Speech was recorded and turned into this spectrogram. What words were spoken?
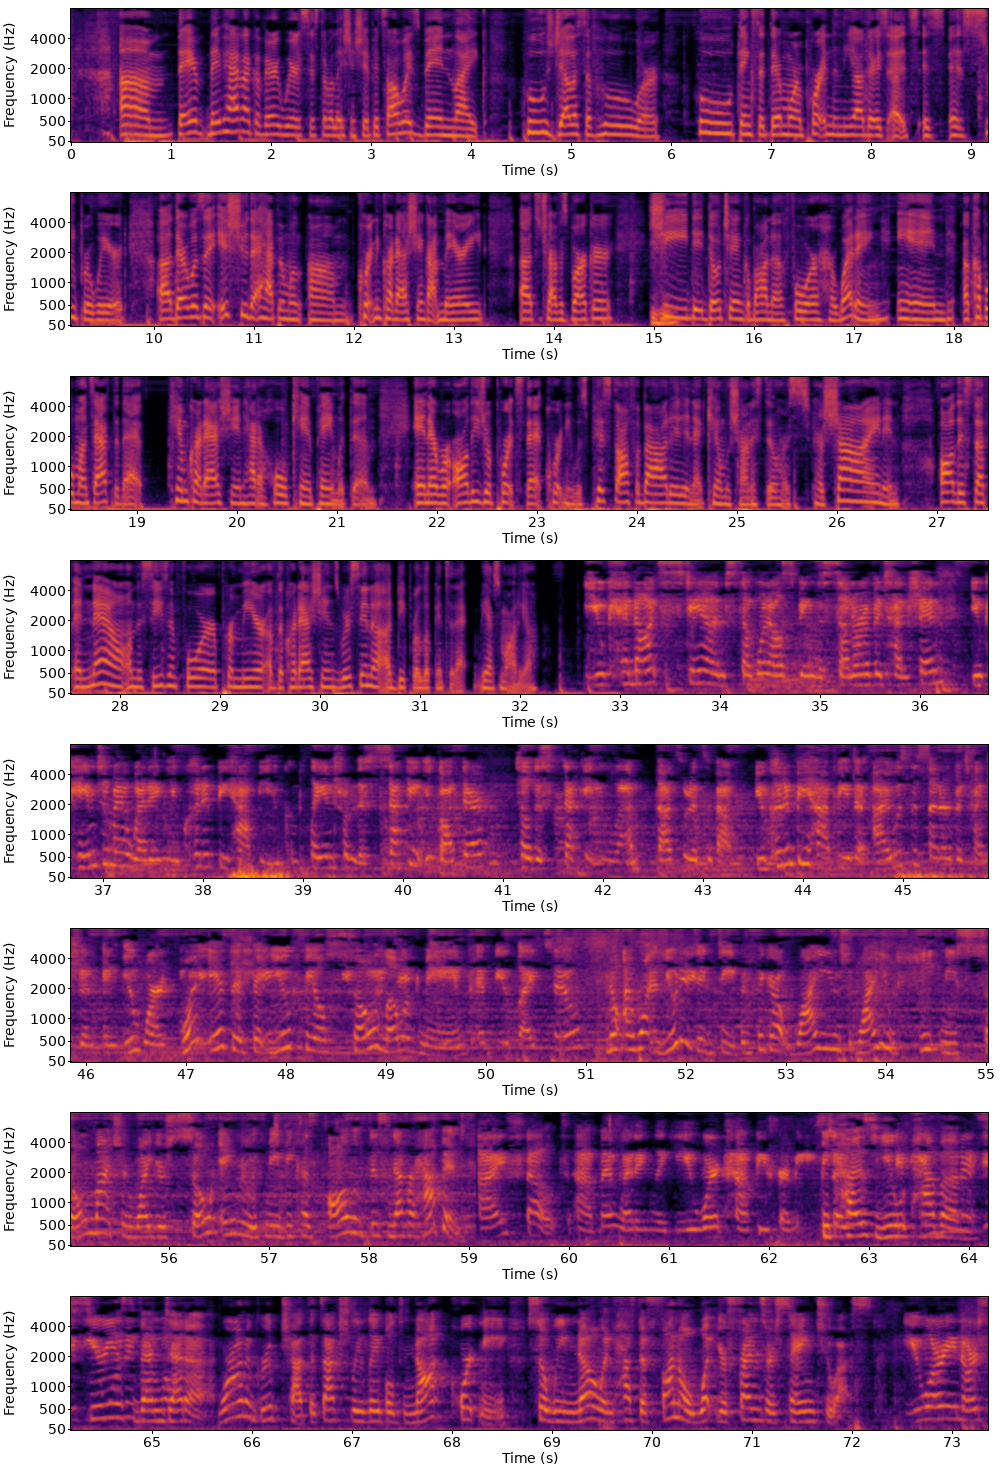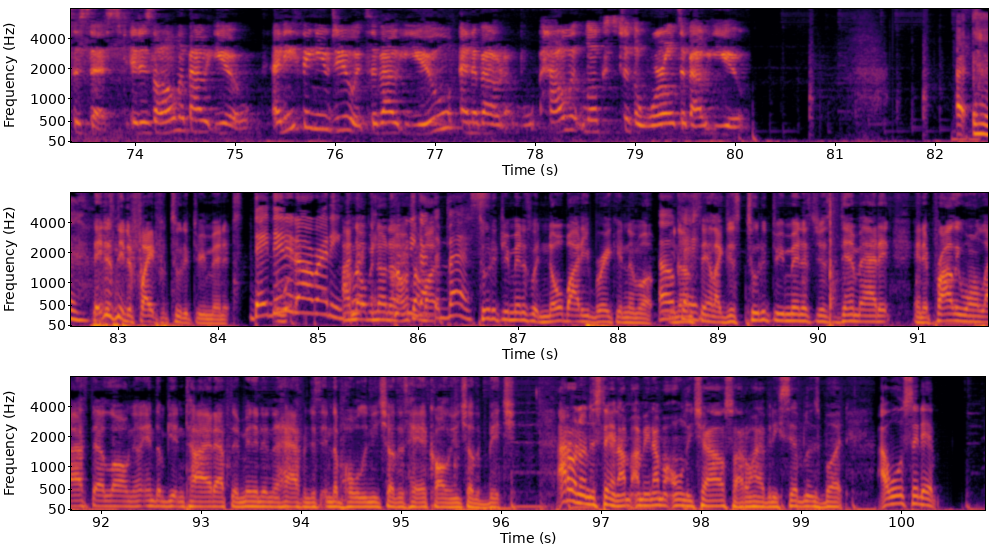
Um, they've they've had like a very weird sister relationship. It's always been like who's jealous of who or who thinks that they're more important than the other. It's it's it's, it's super weird. Uh, there was an issue that happened when um, Kourtney Kardashian got married uh, to Travis Barker. She did Dolce and Gabbana for her wedding, and a couple months after that, Kim Kardashian had a whole campaign with them, and there were all these reports that Kourtney was pissed off about it, and that Kim was trying to steal her her shine, and all this stuff. And now on the season four premiere of the Kardashians, we're seeing a, a deeper look into that. We have some audio. You cannot stand someone else being the center of attention. You came to my wedding, you couldn't be happy. You complained from the second you got there till the second you left. That's what it's about. You couldn't be happy that I was the center of attention and you weren't. What is it that you feel so low of me? If you'd like to. No, I want you to dig deep and figure out why you why you hate me so much and why you're so angry with me because all of this never happened. I felt at my wedding like you weren't happy for me. Because you have a serious vendetta. We're on a group chat that's actually labeled not Kourtney, so we know and have to funnel what your friends are saying to us. You are a narcissist. It is all about you. Anything you do, it's about you and about how it looks to the world about you. They just need to fight for two to three minutes. They did it already. I know, but no, no, I'm talking got about the best. two to three minutes with nobody breaking them up. You know what I'm saying? Like just two to three minutes, just them at it, and it probably won't last that long. They'll end up getting tired after a minute and a half, and just end up holding each other's head, calling each other bitch. I don't understand. I'm, I mean, I'm an only child, so I don't have any siblings, but I will say that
